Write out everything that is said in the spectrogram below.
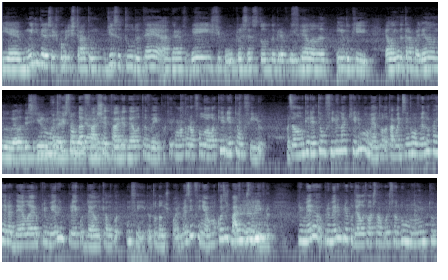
e é muito interessante como eles tratam disso tudo, até a gravidez, tipo, o processo todo da gravidez Sim. dela, ela indo que. Ela ainda trabalhando, ela decidindo Sim, muito questão da faixa etária dela também, porque como a Carol falou, ela queria ter um filho. Mas ela não queria ter um filho naquele momento. Ela estava desenvolvendo a carreira dela, era o primeiro emprego dela que ela. Enfim, eu tô dando spoiler, mas enfim, é uma coisa básica do livro. Primeiro, o primeiro emprego dela que ela estava gostando muito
